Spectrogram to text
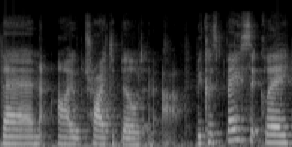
then I tried to build an app because basically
